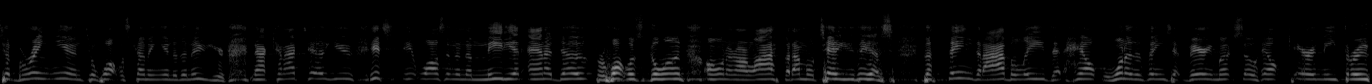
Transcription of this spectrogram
to bring in to what was coming into the new year. Now, can I tell you, it's, it wasn't an immediate antidote for what was going on in our life, but I'm going to tell you this. The thing that I believe that helped, one of the things that very much so helped carry me through,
